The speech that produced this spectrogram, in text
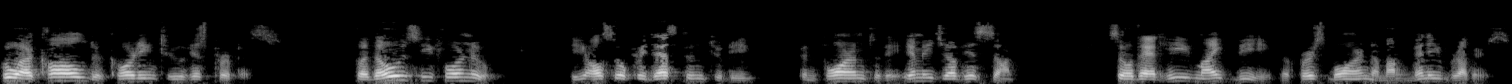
who are called according to his purpose. For those he foreknew, he also predestined to be conformed to the image of his son so that he might be the firstborn among many brothers.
